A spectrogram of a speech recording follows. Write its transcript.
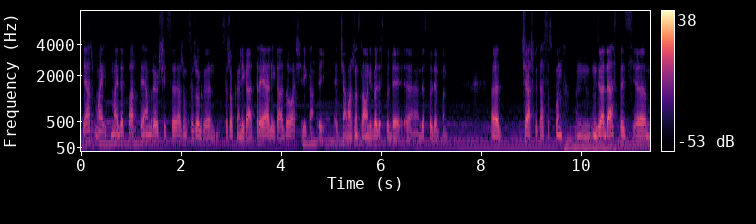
iar mai, mai departe am reușit să ajung să joc în, să joc în Liga 3, Liga 2 și Liga 1. Deci am ajuns la un nivel destul de, uh, destul de bun. Uh, ce aș putea să spun în, în ziua de astăzi uh,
